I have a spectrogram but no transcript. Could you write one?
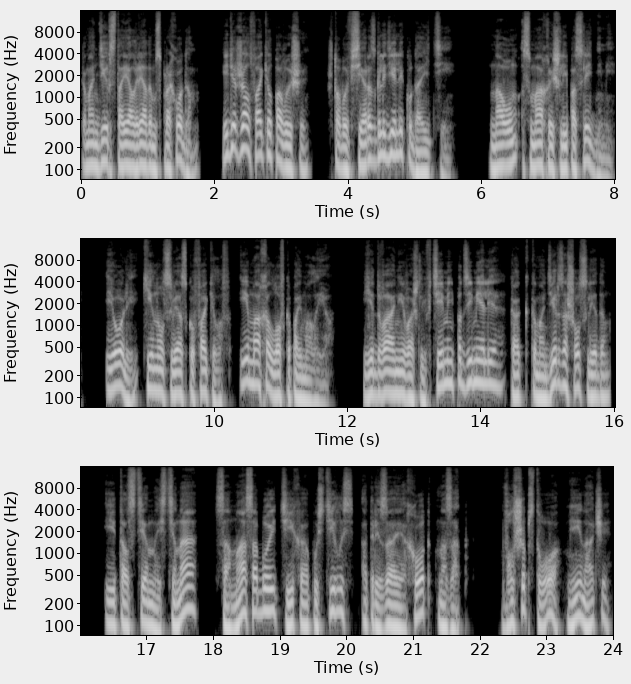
Командир стоял рядом с проходом и держал факел повыше, чтобы все разглядели, куда идти. Наум с Махой шли последними. Иоли кинул связку факелов, и Маха ловко поймал ее. Едва они вошли в темень подземелья, как командир зашел следом, и толстенная стена сама собой тихо опустилась, отрезая ход назад. Волшебство, не иначе.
